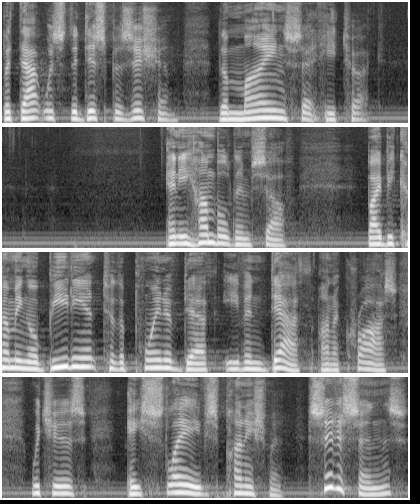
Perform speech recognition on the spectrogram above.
but that was the disposition, the mindset he took and he humbled himself. By becoming obedient to the point of death, even death on a cross, which is a slave's punishment. Citizens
